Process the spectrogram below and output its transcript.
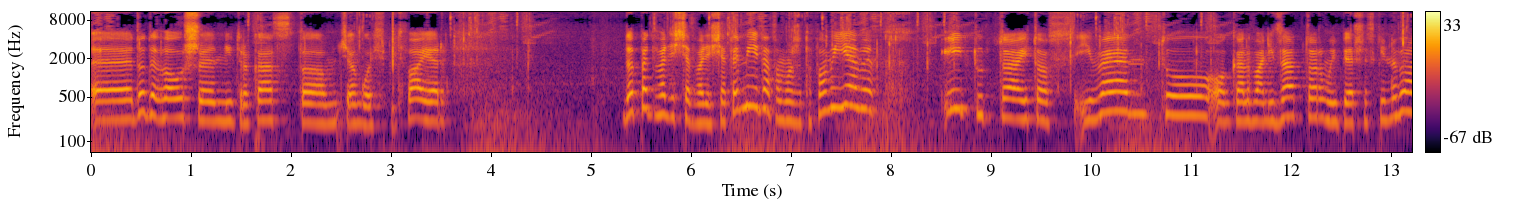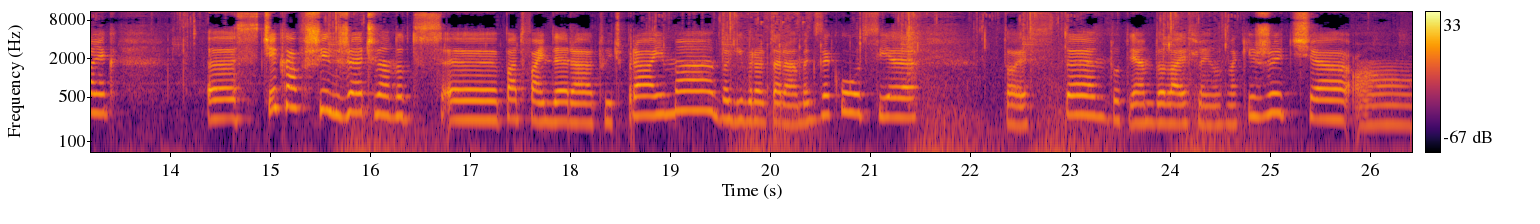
e, do Devotion, Nitro Custom, ciągłość Spitfire. Do P2020 te mita, to może to pominiemy. I tutaj to z eventu, o galwanizator, mój pierwszy skin broniek. E, Z ciekawszych rzeczy mam do e, Pathfindera Twitch Prima, do Gibraltara mam egzekucję. To jest ten, tutaj mam do Lifeline oznaki życia. O,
